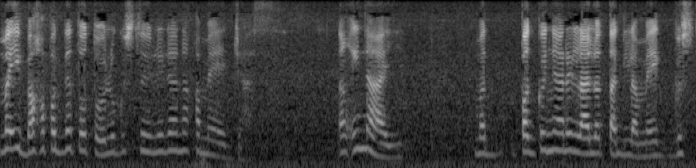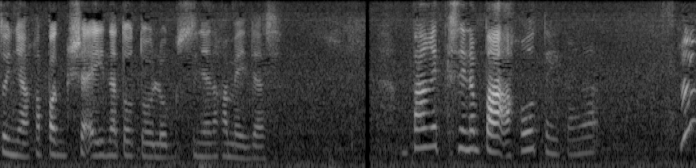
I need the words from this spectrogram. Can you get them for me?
May iba kapag natutulog, gusto nila nakamedyas. Ang inay, mad, pag kunyari lalo taglamig, gusto niya kapag siya ay natutulog, gusto niya nakamedyas. Ang pangit kasi ng paa ko. Teka nga. Hmm?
